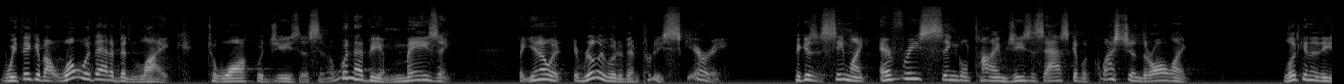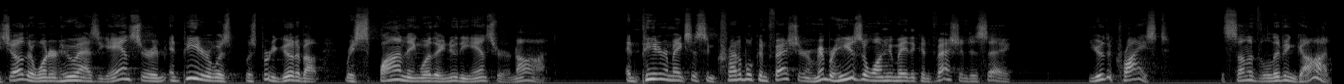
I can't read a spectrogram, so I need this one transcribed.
we think about what would that have been like to walk with Jesus? And wouldn't that be amazing? But you know, it, it really would have been pretty scary because it seemed like every single time Jesus asked him a question, they're all like looking at each other, wondering who has the answer. And, and Peter was, was pretty good about responding whether he knew the answer or not. And Peter makes this incredible confession. Remember, he is the one who made the confession to say, You're the Christ, the Son of the living God.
